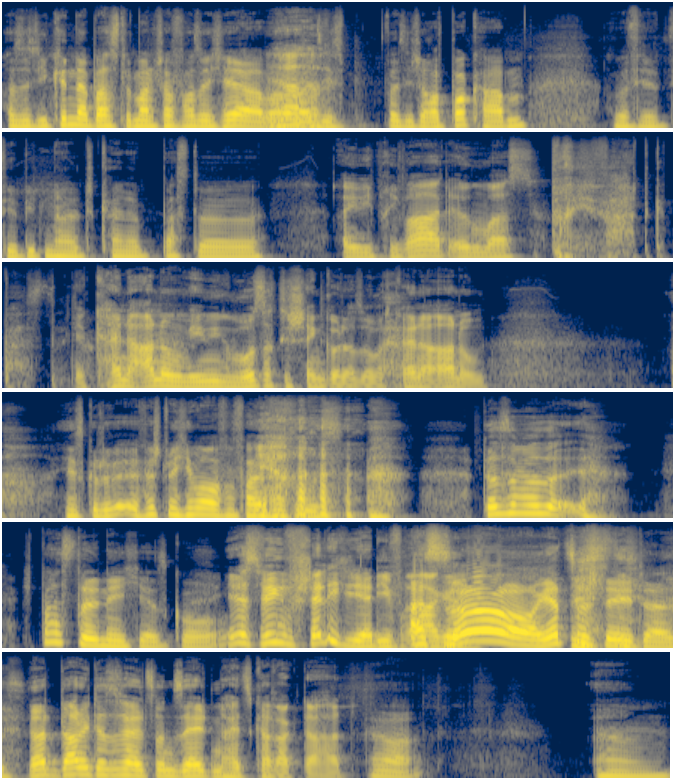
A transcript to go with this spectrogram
Also die Kinder basteln manchmal vor sich her, aber Ja. weil, weil sie darauf Bock haben. Aber wir, wir bieten halt keine Bastel... Irgendwie privat, irgendwas. Privat gebastelt. Ja, keine Ahnung, irgendwie ein Geburtstagsgeschenk oder sowas. Keine Ahnung. Jesko, du erwischt mich immer auf dem falschen Ja. Fuß. Das ist immer so... Ich bastel nicht, Jesko. Ja, deswegen stelle ich dir ja die Ach Frage. so, jetzt verstehe ich das. Ja, dadurch, dass es halt so einen Seltenheitscharakter hat. Ja. Ähm.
